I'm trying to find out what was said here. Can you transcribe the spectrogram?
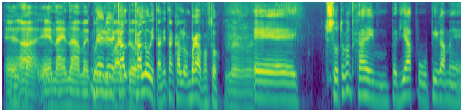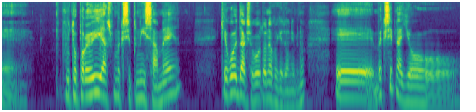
Ε, α, ένα-ένα με γκολ ναι, ναι, Ριβάλντο. καλ- καλό ήταν, ήταν καλό. Μπράβο αυτό. Ναι, ναι. Ε, στο Τροντχάιμ, παιδιά που πήγαμε, που το πρωί ας πούμε ξυπνήσαμε, και εγώ εντάξει, εγώ τον έχω και τον ύπνο, ε, με ξύπναγε ο,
